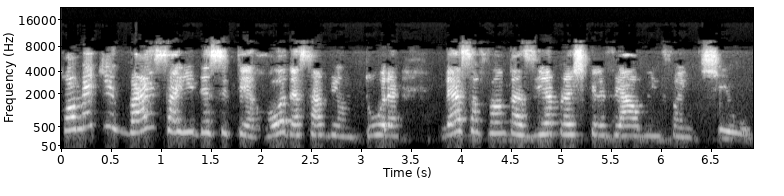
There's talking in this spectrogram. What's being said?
como é que vai sair desse terror, dessa aventura, dessa fantasia para escrever algo infantil?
